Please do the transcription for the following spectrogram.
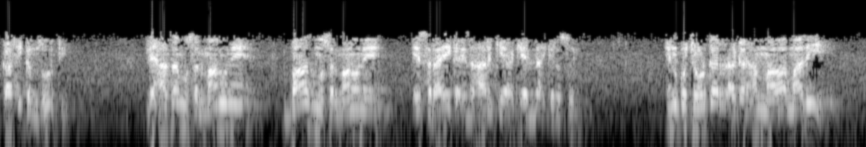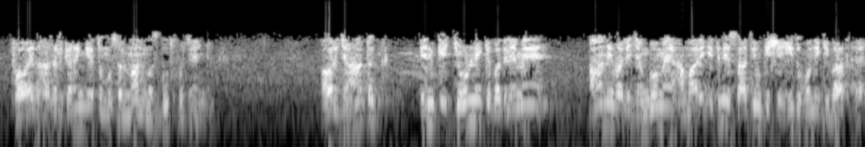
کافی کمزور تھی لہذا مسلمانوں نے، بعض مسلمانوں نے اس رائے کا اظہار کیا کہ اللہ کے رسول ان کو چھوڑ کر اگر ہم مالی فوائد حاصل کریں گے تو مسلمان مضبوط ہو جائیں گے۔ اور جہاں تک ان کے چھوڑنے کے بدلے میں آنے والے جنگوں میں ہمارے اتنے ساتھیوں کے شہید ہونے کی بات ہے،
